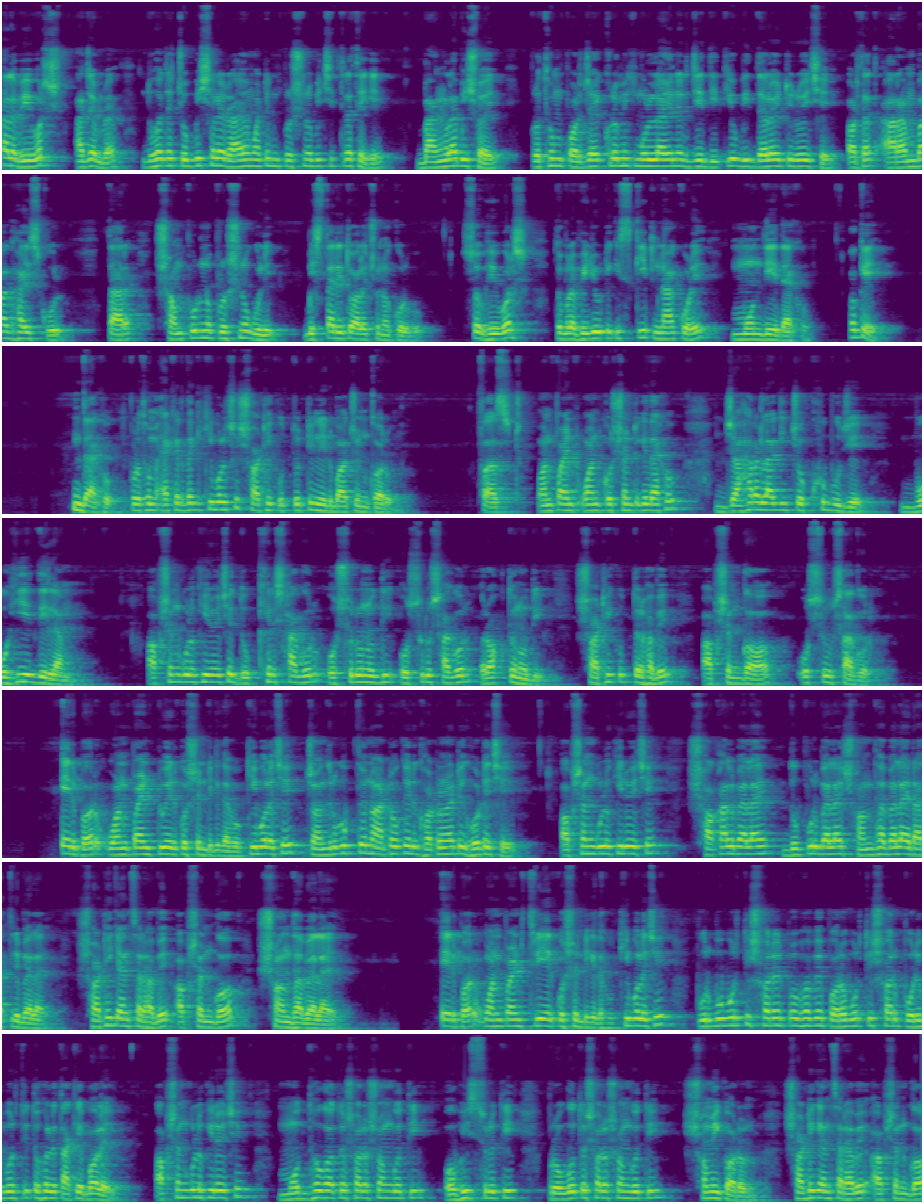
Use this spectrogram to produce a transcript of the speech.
Hello viewers আজ আমরা দু হাজার চব্বিশ সালের রায় মার্টিন প্রশ্নবিচিত্রা থেকে বাংলা বিষয়ে প্রথম পর্যায়ক্রমিক মূল্যায়নের যে দ্বিতীয় বিদ্যালয়টি রয়েছে, অর্থাৎ আরামবাগ হাই স্কুল, তার সম্পূর্ণ প্রশ্নগুলি বিস্তারিত আলোচনা করব। সো ভিউয়ার্স তোমরা ভিডিওটিকে স্কিপ না করে মন দিয়ে দেখো। ওকে দেখো, প্রথম একের দাগে কী বলেছে? সঠিক উত্তরটি নির্বাচন করো। ফার্স্ট ওয়ান পয়েন্ট ওয়ান কোশ্চেনটিকে দেখো। যাহার লাগি চক্ষু বুঝে বহিয়ে দিলাম। অপশনগুলো কী রয়েছে? দুঃখের সাগর, অশ্রু নদী, অশ্রু সাগর, রক্ত নদী। সঠিক উত্তর হবে অপশন গ, অশ্রু সাগর। এরপর ওয়ান পয়েন্ট টু এর কোশ্চেনটিকে দেখো। কি বলেছে? চন্দ্রগুপ্ত নাটকের ঘটনাটি ঘটেছে। অপশানগুলো কি রয়েছে? সকালবেলায়, দুপুরবেলায়, সন্ধ্যাবেলায়, রাত্রিবেলায়। সঠিক অ্যান্সার হবে অপশান গ, সন্ধ্যাবেলায়। এরপর ওয়ান পয়েন্ট থ্রি এর কোশ্চেনটিকে দেখো। কি বলেছে? পূর্ববর্তী স্বরের প্রভাবে পরবর্তী স্বর পরিবর্তিত হলে তাকে বলে অপশানগুলো কি রয়েছে? মধ্যগত স্বরসঙ্গতি, অভিশ্রুতি, প্রগত স্বরসঙ্গতি, সমীকরণ। সঠিক অ্যান্সার হবে অপশান গ,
